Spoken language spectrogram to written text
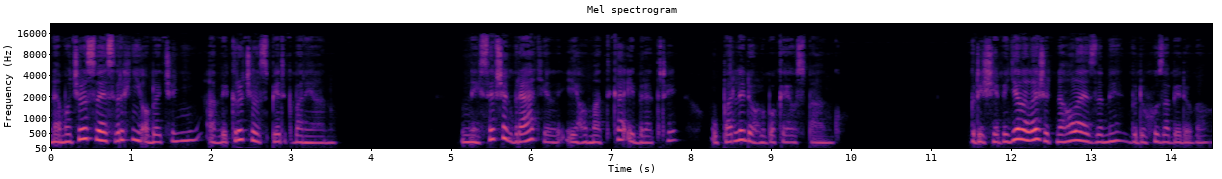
namočil své svrchní oblečení a vykročil zpět k baniánu. Než se však vrátil, jeho matka i bratři upadli do hlubokého spánku. Když je viděl ležet na holé zemi, v duchu zabědoval.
